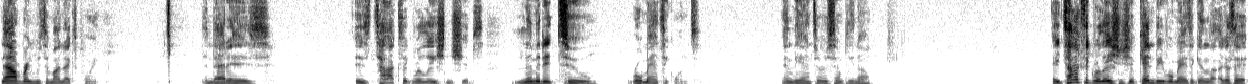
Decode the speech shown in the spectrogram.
Now brings me to my next. And that is is toxic relationships limited to romantic ones? And the answer is simply no a toxic relationship can be romantic and like i said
